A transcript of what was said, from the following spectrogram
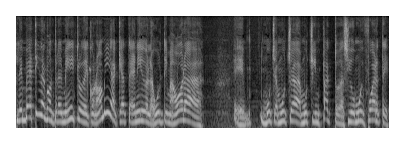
La embestida contra el ministro de Economía, que ha tenido en las últimas horas eh, mucha, mucha, mucho impacto, ha sido muy fuerte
